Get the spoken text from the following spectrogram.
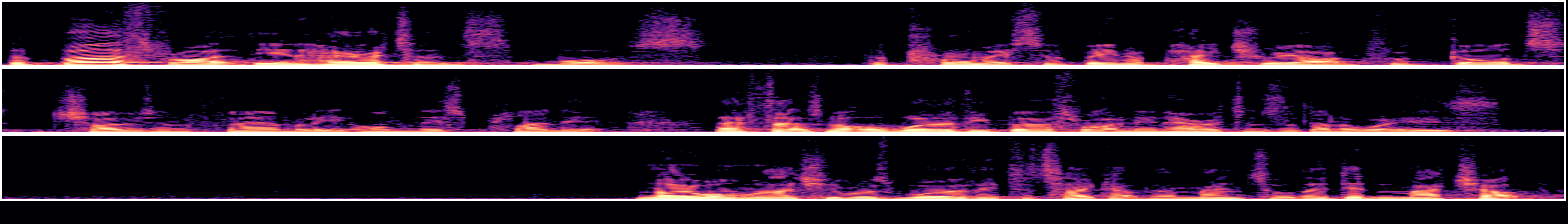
The birthright, the inheritance, was the promise of being a patriarch for God's chosen family on this planet. If that's not a worthy birthright and inheritance, I don't know what is. No one actually was worthy to take up that mantle. They didn't match up.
